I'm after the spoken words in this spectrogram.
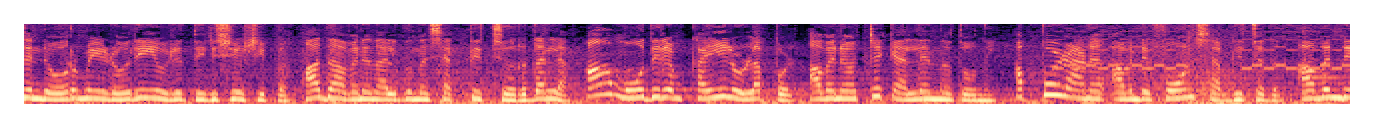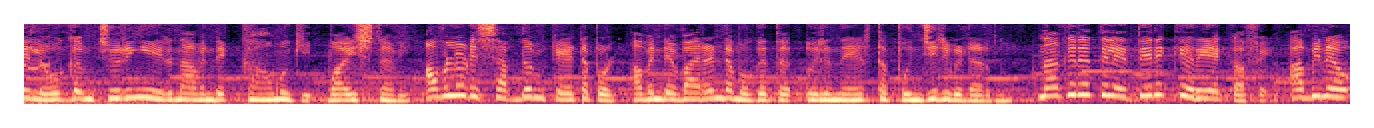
അച്ഛന്റെ ഓർമ്മയുടെ ഒരേ ഒരു തിരിശേഷിപ്പ്. അത് അവന് നൽകുന്ന ശക്തി ചെറുതല്ല. ആ മോതിരം കയ്യിലുള്ളപ്പോൾ അവൻ ഒറ്റയ്ക്കല്ലെന്ന് തോന്നി. അപ്പോഴാണ് അവന്റെ ഫോൺ ശബ്ദിച്ചത്. അവന്റെ ലോകം ചുരുങ്ങിയിരുന്ന അവന്റെ കാമുകി വൈഷ്ണവി. അവളുടെ ശബ്ദം കേട്ടപ്പോൾ അവന്റെ വരണ്ട മുഖത്ത് ഒരു നേർത്ത പുഞ്ചിരി വിടർന്നു. നഗരത്തിലെ തിരക്കേറിയ കഫേ. അഭിനവ്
